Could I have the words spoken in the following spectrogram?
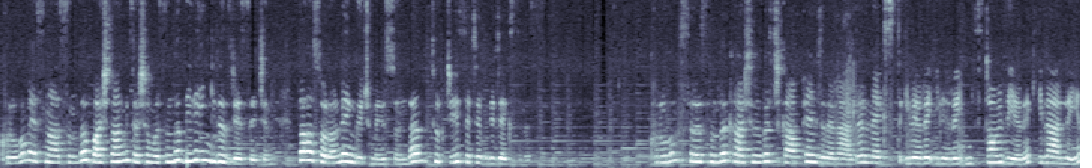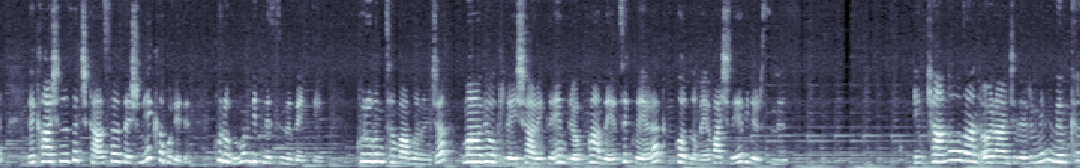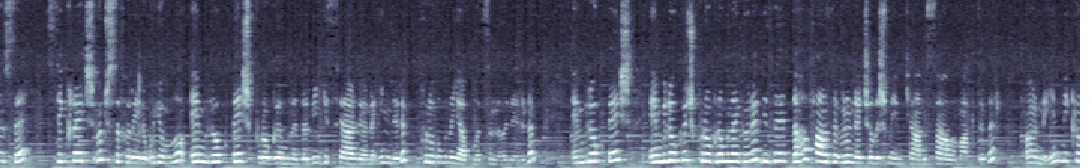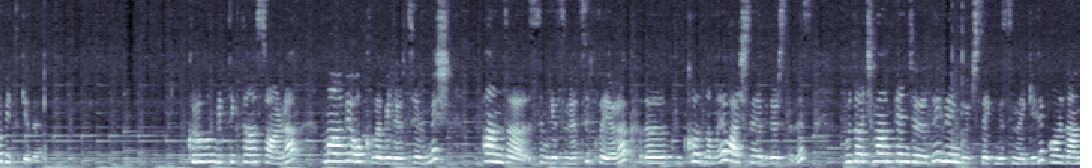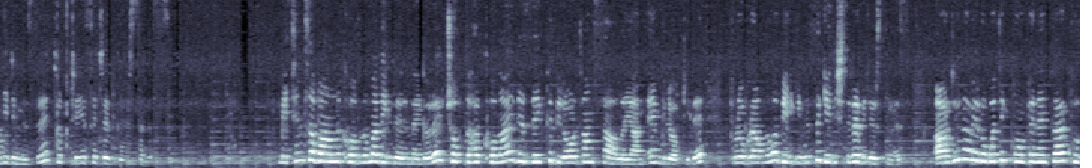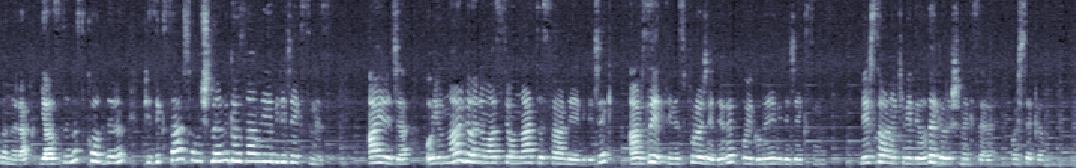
Kurulum esnasında başlangıç aşamasında dili İngilizce seçin. Daha sonra Language menüsünden Türkçeyi seçebileceksiniz. Kurulum sırasında karşınıza çıkan pencerelerde Next, ileri ileri, Install diyerek ilerleyin ve karşınıza çıkan sözleşmeyi kabul edin. Kurulumun bitmesini bekleyin. Kurulum tamamlanınca mavi ok ile işaretli Mblock Panda'ya tıklayarak kodlamaya başlayabilirsiniz. İmkanı olan öğrencilerimin mümkünse Scratch 3.0 ile uyumlu Mblock 5 programını da bilgisayarlarına indirip kurulumunu yapmasını öneririm. Mblock 5, Mblock 3 programına göre bize daha fazla ürünle çalışma imkanı sağlamaktadır. Örneğin mikrobit gibi. Kurulum bittikten sonra mavi okla belirtilmiş panda simgesine tıklayarak e, kodlamaya başlayabilirsiniz. Burada açılan pencerede Language sekmesine gelip oradan dilimizi, Türkçeyi seçebilirsiniz. Metin tabanlı kodlama dillerine göre çok daha kolay ve zevkli bir ortam sağlayan Mblock ile programlama bilginizi geliştirebilirsiniz. Arduino ve robotik komponentler kullanarak yazdığınız kodların fiziksel sonuçlarını gözlemleyebileceksiniz. Ayrıca oyunlar ve animasyonlar tasarlayabilecek, arzu ettiğiniz projeleri uygulayabileceksiniz. Bir sonraki videoda görüşmek üzere. Hoşçakalın.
